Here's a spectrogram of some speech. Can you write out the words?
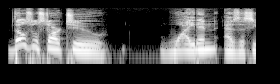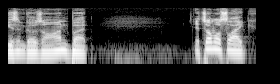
those will start to widen as the season goes on but it's almost like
